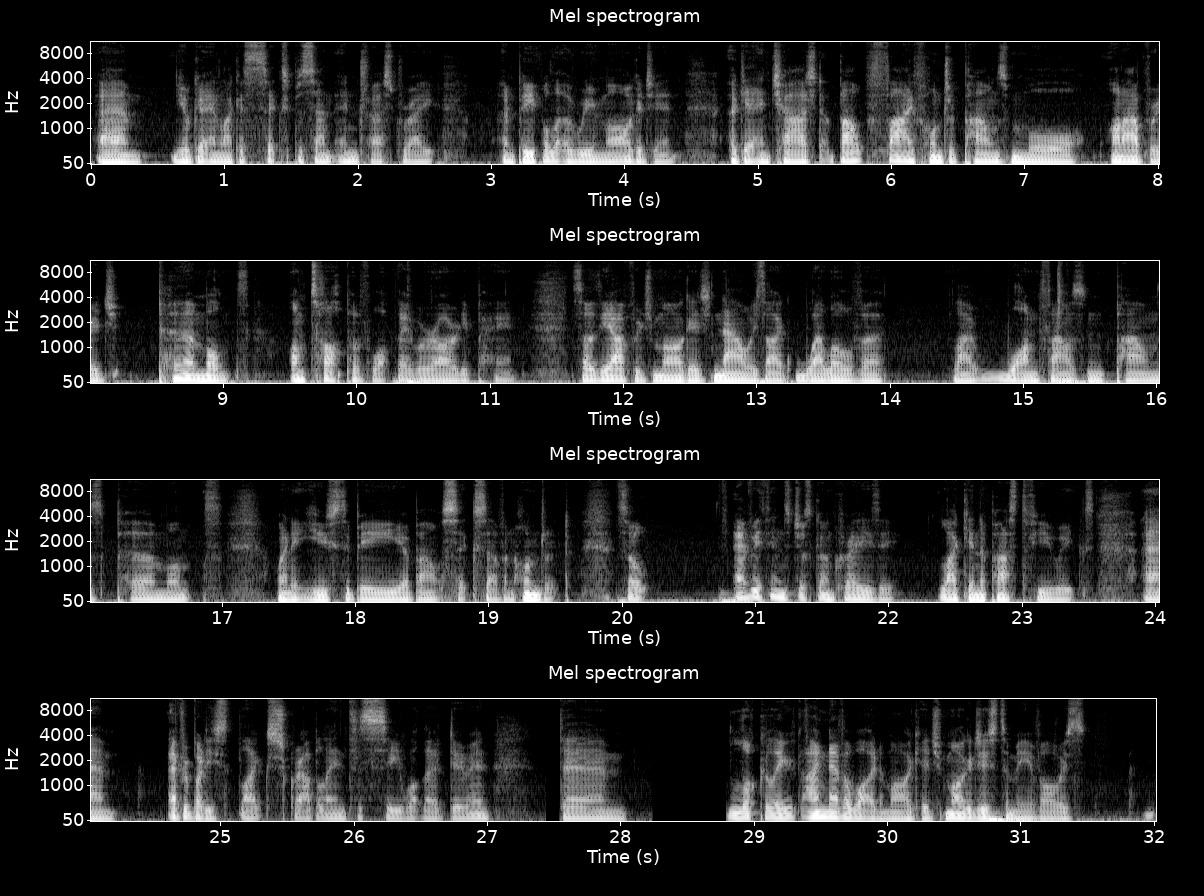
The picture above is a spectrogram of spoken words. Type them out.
um, you're getting like a six percent interest rate, and people that are remortgaging are getting charged about five hundred pounds more on average per month on top of what they were already paying. So the average mortgage now is like well over like one thousand pounds per month when it used to be about six seven hundred. So everything's just gone crazy. Like in the past few weeks, um, everybody's like scrabbling to see what they're doing. Um, luckily, I never wanted a mortgage. Mortgages to me have always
